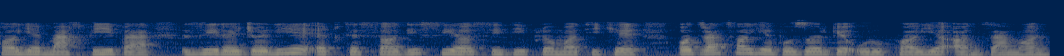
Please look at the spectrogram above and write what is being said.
های مخفی و زیرجلی اقتصادی سیاسی دیپلماتیک های بزرگ اروپایی آن زمان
